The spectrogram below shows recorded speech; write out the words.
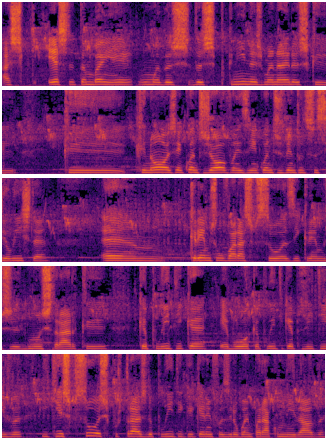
acho que esta também é uma das, das pequeninas maneiras que, que, que nós, enquanto jovens e enquanto juventude socialista, um, queremos levar às pessoas e queremos demonstrar que que a política é boa, que a política é positiva e que as pessoas por trás da política querem fazer o bem para a comunidade.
